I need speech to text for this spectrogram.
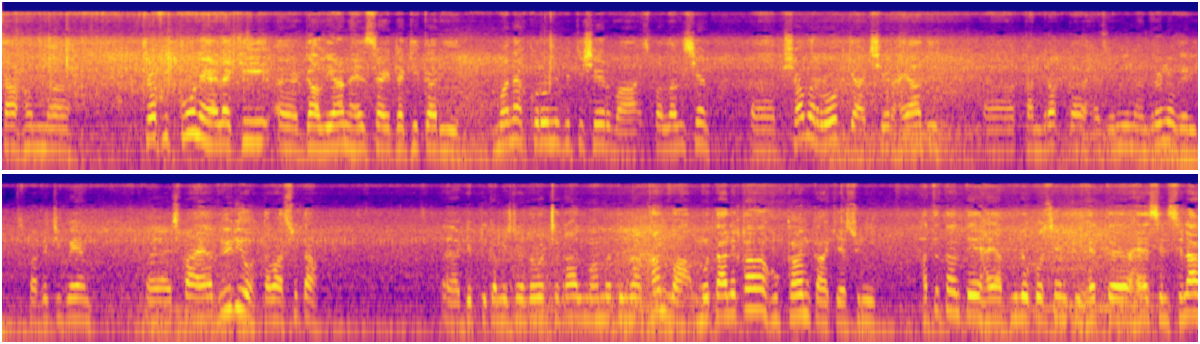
تاہم ٹریفک کون ہے لکی گالیان ہے سائڈا کی کاری منع کرونی بیتی شیر با اس پا لالشین پشاور روڈ کیا شیر حیادی قندرق حزمین اندرنو گری، اس پا گچی گویم اس پا ویڈیو تواسطا deputy commissioner lower Chitral Muhammad Imran Khan و متعلقہ حکام کا کیا سنی حتتان تے حیا پیلو کوسین کی حت ہے سلسلہ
